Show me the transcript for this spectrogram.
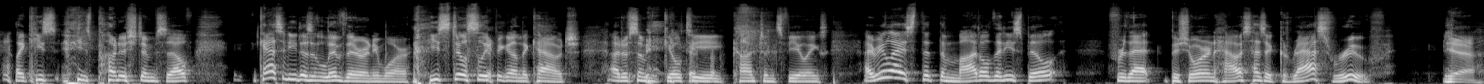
like he's he's punished himself. Cassidy doesn't live there anymore. He's still sleeping on the couch out of some guilty conscience feelings. I realized that the model that he's built for that Bajoran house has a grass roof. Yeah,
